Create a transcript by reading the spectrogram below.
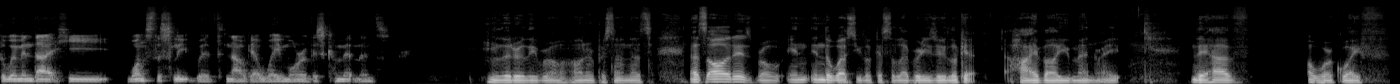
The women that he wants to sleep with now get way more of his commitments. Literally, bro, hundred percent. That's that's all it is, bro. In in the West, you look at celebrities or you look at high value men, right? They have a work wife,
